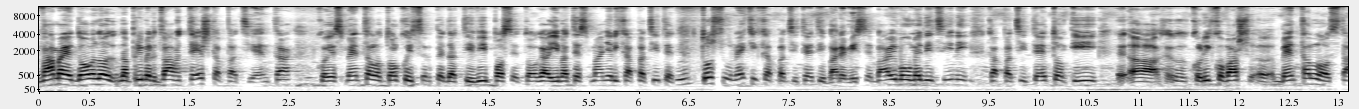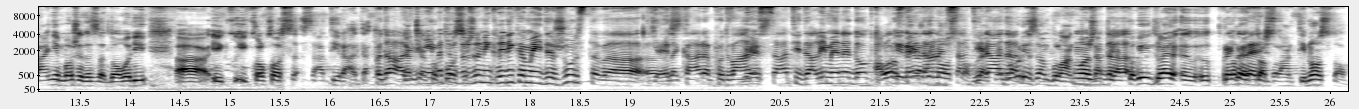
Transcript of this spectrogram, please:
vama je dovoljno, na primjer, dva teška pacijenta koje je smetalo toliko iscrpe da ti vi posle toga imate smanjeni kapacitet. To to su neki kapaciteti, bare mi se bavimo u medicini kapacitetom i a, koliko vaš mentalno stanje može da zadovolji a, i, i koliko sati rada. Pa da, ali znači, vi imate posle... u državnim klinikama i dežurstava yes. lekara po 12 yes. sati, da li mene doktor posle 11 sati rada... Ne govorim za ambulantu, dakle, da ako vi gled, pregledate ambulanti non stop,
